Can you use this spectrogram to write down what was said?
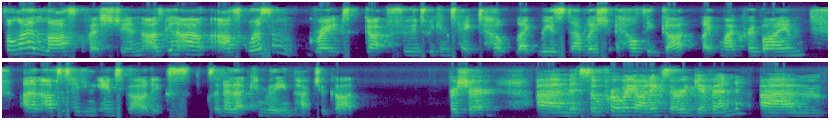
for my last question, I was going to ask, what are some great gut foods we can take to help like reestablish a healthy gut, like microbiome, and after taking antibiotics? Because I know that can really impact your gut. For sure. Um, so probiotics are a given. Um,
